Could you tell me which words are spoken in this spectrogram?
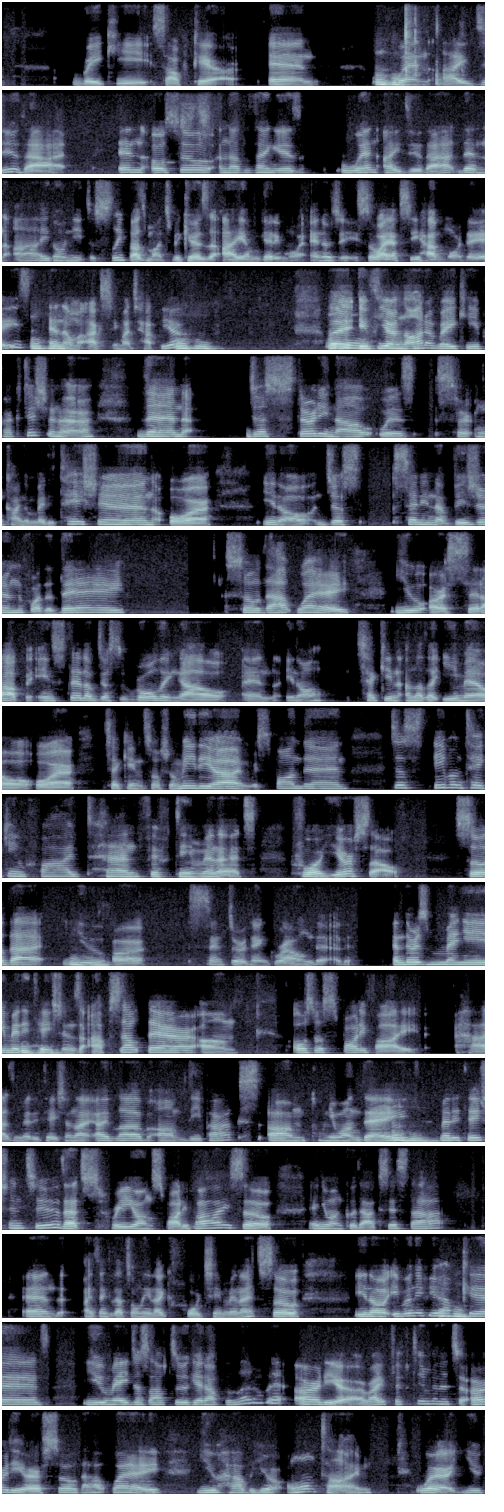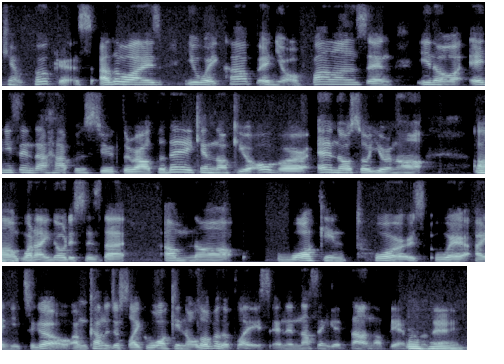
Reiki self care, and mm-hmm. when I do that. And also another thing is when I do that, then I don't need to sleep as much because I am getting more energy. So I actually have more days mm-hmm. and I'm actually much happier. Mm-hmm. But mm-hmm. if you're not a Reiki practitioner, then just starting out with certain kind of meditation or you know just setting a vision for the day so that way you are set up instead of just rolling out and you know checking another email or checking social media and responding just even taking 5 10 15 minutes for yourself so that mm-hmm. you are centered and grounded and there's many mm-hmm. meditations mm-hmm. apps out there um, also spotify has meditation. I, I love um, deepak's um, 21 day mm-hmm. meditation too. That's free on spotify so anyone could access that. And i think that's only like 14 minutes. So you know even if you have mm-hmm. kids you may just have to get up a little bit earlier right? 15 minutes earlier. So that way you have your own time where you can focus otherwise you wake up and you're off balance and you know anything that happens to you throughout the day can knock you over and also you're not uh, mm-hmm. what i notice is that i'm not walking towards where I need to go. I'm kind of just like walking all over the place and then nothing gets done at the end mm-hmm. of the day.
